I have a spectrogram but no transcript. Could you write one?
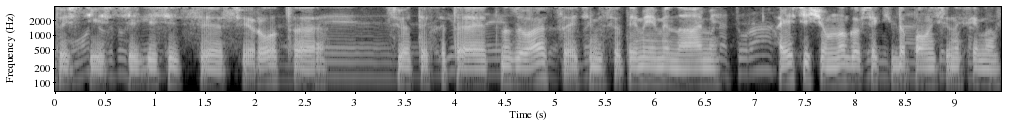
То есть есть десять сферот э, святых, это, это называются этими святыми именами. А есть еще много всяких дополнительных имен.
